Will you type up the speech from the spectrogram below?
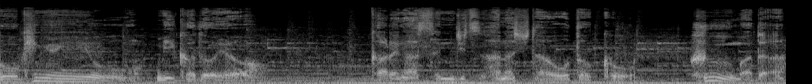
ごきげんよう帝よ。彼が先日話した男風魔だ。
